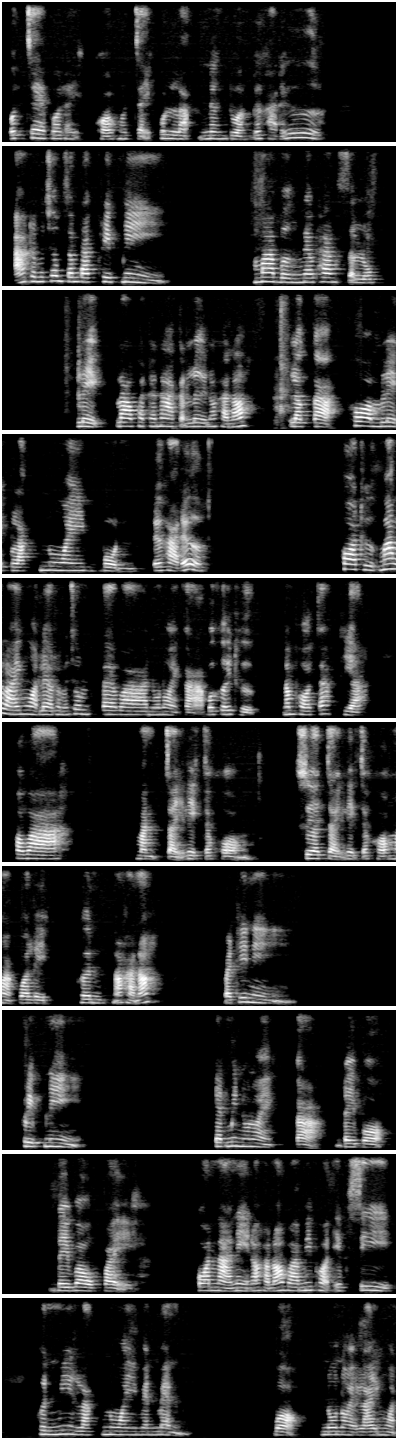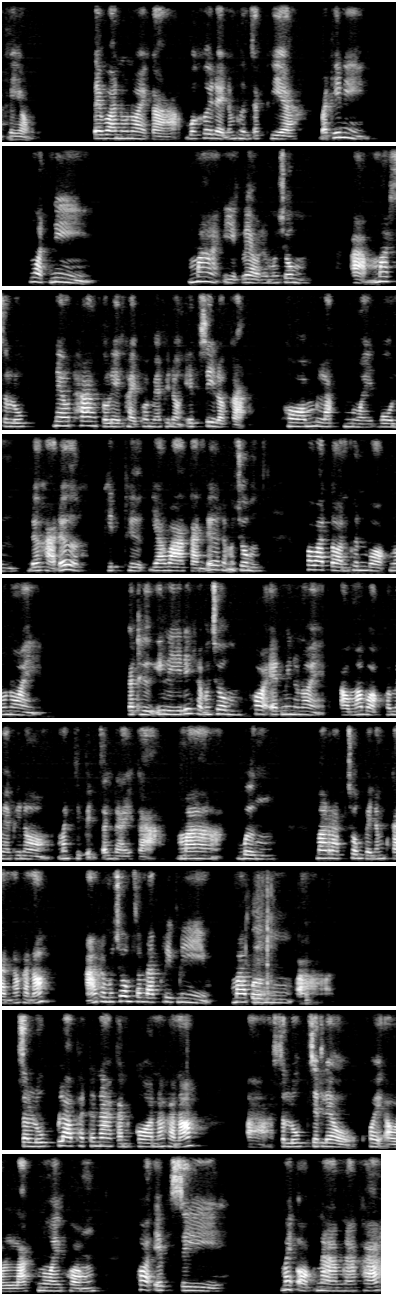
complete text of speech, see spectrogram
กดแชร์บ่ได้ขอหัวใจคนละหนึ่งดวงเด้อค่ะเด้ออะท่านผู้ชมสำหรับคลิปนี้ มาเบิงแนวทางสรุปเลขลาวพัฒนากันเลยเนาะค่ะเนาะแล้วก็พร้อมเลขหลักหน่วยบนเด้อค่ะเด้อพอถือมาหลายงวดแล้วท่านผู้ชม แต่ว่าหนูหน่อยกะบ่เคยถือน้ำพอจักเทีย เพราะว่ามันใจเลขเจ้าของ เสื้อใจเลขเจ้าของมากกว่าเลขเพิ่นนะคะเนาะไปที่นี่คลิปนี้แอดมินหนูหน่อย ก็ได้บอกได้เบาไปก่อนหน้านี้เนาะค่ะเนาะว่ามีพอ FC เพิ่นมีหลักหน่วยแม่นๆบอกหนูหน่อยหลายงวดแล้วแต่ว่าหนูหน่อยก็บ่เคยได้น้ำเพิ่นจักเทียบัดที่นี่งวดนี้มาอีกแล้วท่านผู้ชม อ่ามาสรุปแนวทางตัวเลขให้พ่อแม่พี่น้อง FC แล้วก็พร้อมหลักหน่วยบนเด้อค่ะเด้อผิดถึกยาวากันเด้อท่านผู้ชม เพราะว่าตอนเพิ่นบอกหนูหน่อยกระถืออีหลีดิท่านผู้ชม พ่อแอดมินหนูหน่อย เอามาบอกพ่อแม่พี่น้อง มันสิเป็นจังใดกะ มาเบิงมารับชมไปน้ำกันเนาะค่ะเนาะเอาท่านผู้ชมสำหรับคลิปนี้ มาเบิงอ่า สรุปลาพัฒนากันก่อนนะคะเนาะอ่า สรุปเสร็จแล้วค่อยเอาลักหน่วยของพ่อ FC ไม่ออกนามนะคะ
